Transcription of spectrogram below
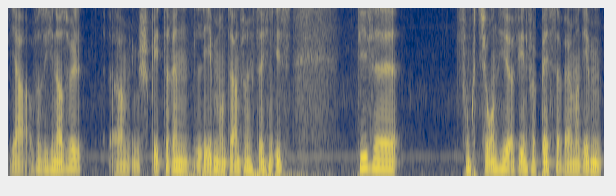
ja, auf was ich hinaus will, ähm, im späteren Leben unter Anführungszeichen ist diese Funktion hier auf jeden Fall besser, weil man eben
